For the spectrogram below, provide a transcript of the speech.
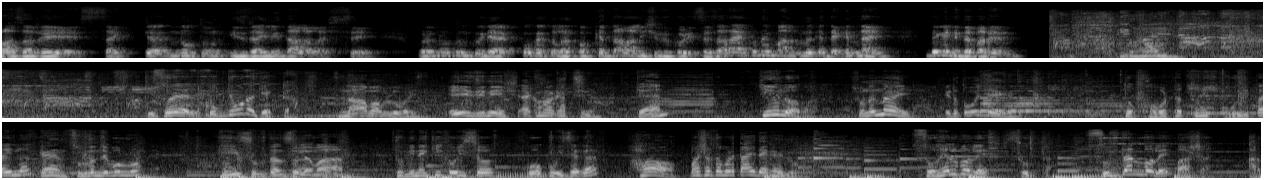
বাজারে চারটা নতুন ইসরায়েলি দালাল আসছে। ওরা নতুন করে কোকা কোলার পক্ষে দালালি শুরু করেছে। যারা এখন এই মালগুলোকে দেখেন নাই দেখে নিতে পারেন। কি সোহেল কোক দেবো নাকি একটা? না বাবলু ভাই এই জিনিস এখন আর খাচ্ছি না। কেন? কি হলো আবার? শোনেন নাই এটা তো ওই জায়গা। তো খবরটা তুমি কই পাইলা? কেন সুলতান যে বলল? কি সুলতান সুলেমান? তুমি নাকি কইছো কোক ওই জায়গা? হ বাসা তোমার তাই দেখাইলো। সোহেল বলে সুলতান সুলতান বলে বাসার আর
